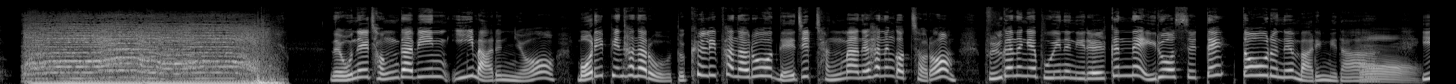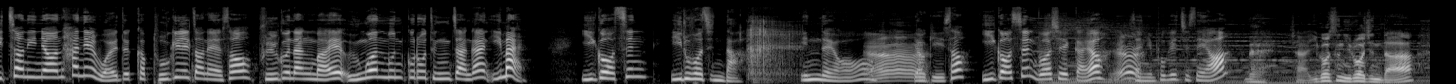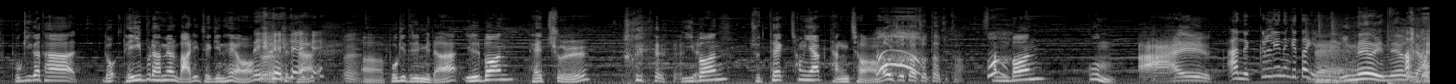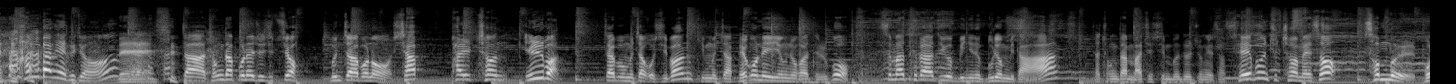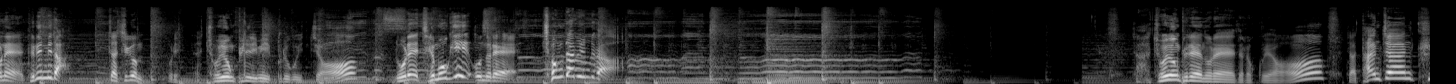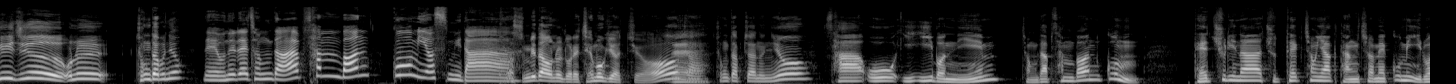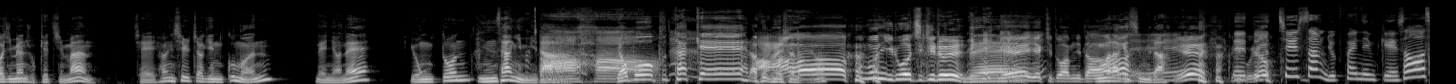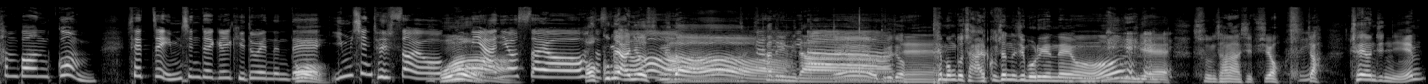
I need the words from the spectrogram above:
네, 오늘 정답인 이 말은요. 머리핀 하나로 또 클립 하나로 내 집 장만을 하는 것처럼 불가능해 보이는 일을 끝내 이루었을 때 떠오르는 말입니다. 어. 2002년 한일 월드컵 독일전에서 붉은 악마의 응원 문구로 등장한 이 말. 이것은 이루어진다. 인데요. 아. 여기서 이것은 무엇일까요? 예. 선생님 보기 주세요. 네. 자, 이것은 이루어진다. 보기가 다 너- 대입을 하면 말이 되긴 해요. 네. 자, 네. 어, 보기 드립니다. 1번 대출, 2번 주택 청약 당첨, 어, 좋다, 좋다, 좋다. 3번 꿈. 아이, 안에 끌리는 게 딱 네. 있네요. 있네요, 있네요. 그냥 한 방에, 그죠? 네. 자, 정답 보내주십시오. 문자 번호 샵 8001번. 짧은 문자 50원, 긴 문자 100원의 이용료가 들고 스마트 라디오 미니는 무료입니다. 자, 정답 맞히신 분들 중에서 세 분 추첨해서 선물 보내드립니다. 자, 지금 우리 조용필님이 부르고 있죠. 노래 제목이 오늘의 정답입니다. 자, 조용필의 노래 들었고요. 자, 단짠 퀴즈 오늘 정답은요? 네, 오늘의 정답 3번 꿈이었습니다. 그렇습니다. 오늘 노래 제목이었죠. 네. 자, 정답자는요. 4522번님, 정답 3번 꿈. 대출이나 주택 청약 당첨의 꿈이 이루어지면 좋겠지만, 제 현실적인 꿈은 내년에 용돈 인상입니다. 아하. 여보 부탁해 라고 보내셨네요. 아, 꿈은 이루어지기를 네. 예, 예, 기도합니다. 응원하겠습니다. 네. 예, 네, 그리고요. 또 7368님께서 3번 꿈. 셋째 임신되길 기도했는데 오. 임신됐어요. 어머. 꿈이 아니었어요. 어, 하셨어요. 꿈이 아니었습니다. 아, 축하드립니다. 예, 어떻게 저 네. 태몽도 잘 꾸셨는지 모르겠네요. 예, 순산하십시오. 네. 자, 최현진님.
